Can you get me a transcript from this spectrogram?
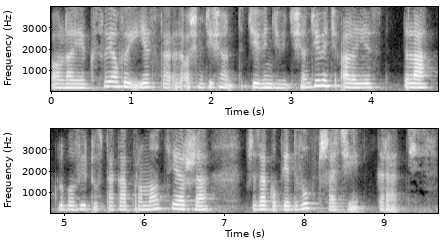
olejek sojowy. Jest ta 89,99, ale jest dla klubowiczów taka promocja, że przy zakupie dwóch trzeci gratis.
